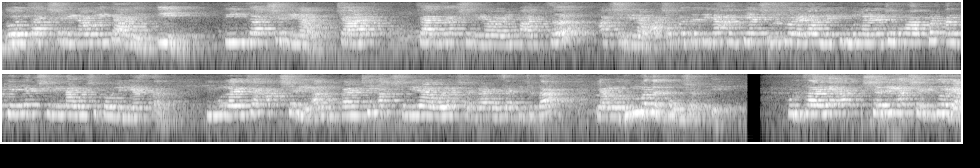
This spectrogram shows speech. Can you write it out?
दोनचं अक्षरी नाव इथं आहे तीन तीनचं अक्षरी नाव चार चारचं अक्षरी नाव आणि पाचचं अक्षरी नाव अशा पद्धतीने अंकी अक्षरी जोड्या लावले की मुलांना जेव्हा आपण अंकी आणि अक्षरी नावं शिकवलेली असतात की मुलांच्या अक्षरी अंकांची ओळख नावं लक्षात सुद्धा यामधून मदत होऊ शकते. पुढचा आहे अक्षरी अक्षरी जोड्या.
